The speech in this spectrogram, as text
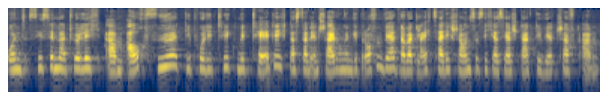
Und Sie sind natürlich ähm, auch für die Politik mit tätig, dass dann Entscheidungen getroffen werden, aber gleichzeitig schauen Sie sich ja sehr stark die Wirtschaft an.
